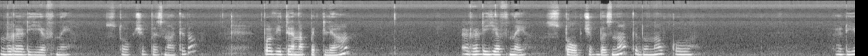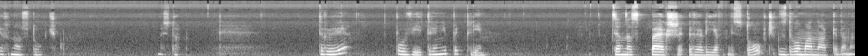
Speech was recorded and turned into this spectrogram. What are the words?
в рельєфний стовпчик без накиду, повітряна петля, рельєфний стовпчик без накиду навколо рельєфного стовпчику. Ось так. Три повітряні петлі. Це в нас перший рельєфний стовпчик з двома накидами.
